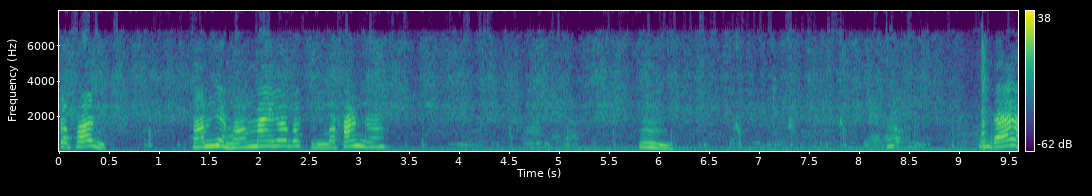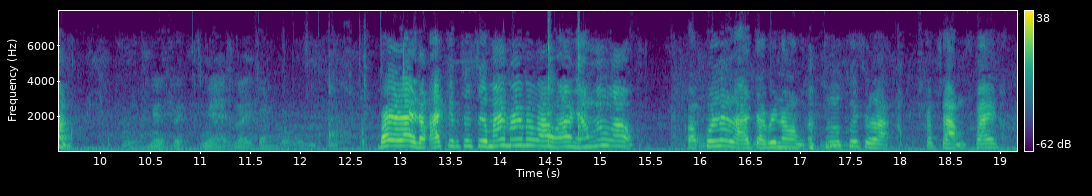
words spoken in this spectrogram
สะพอนหอมเนี่ยหอมไหมแล้วบ่กินบ่คันเนาะอืมจ้าแม่ใส่แม่ไล่ก้อนเราก็อยู่ไม่อะไรดอกอาคิมซื้อๆมามามาเอาเอาอย่างมาเอาขอบคุณหลายๆจากพี่น้องเออคุยสุระกับสั่งไปเ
